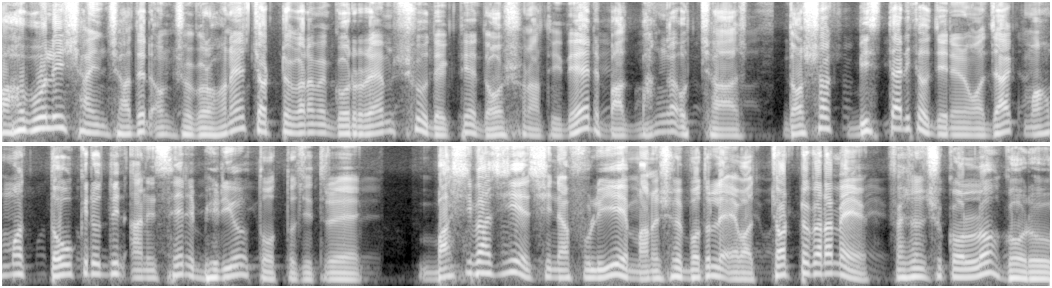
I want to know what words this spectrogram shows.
বাহুবলী শাইন সাদের অংশগ্রহণে চট্টগ্রামে গরু র্যাম শু দেখতে দর্শনার্থীদের বাদ ভাঙ্গা উচ্ছ্বাস। দর্শক বিস্তারিত জেনে নেওয়া যাক মোহাম্মদ তৌকিরউদ্দিন আনিসের ভিডিও তথ্যচিত্রে। বাসি বাজিয়ে সিনা ফুলিয়ে মানুষের বদলে এবার চট্টগ্রামে ফ্যাশন শো করল গরু।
